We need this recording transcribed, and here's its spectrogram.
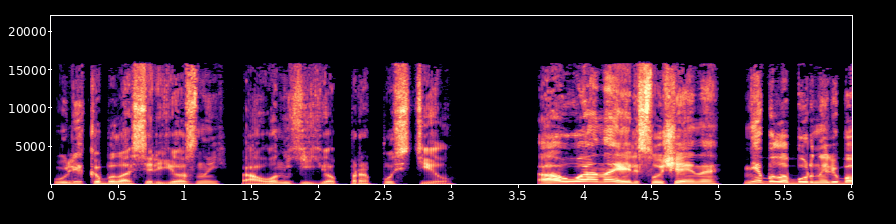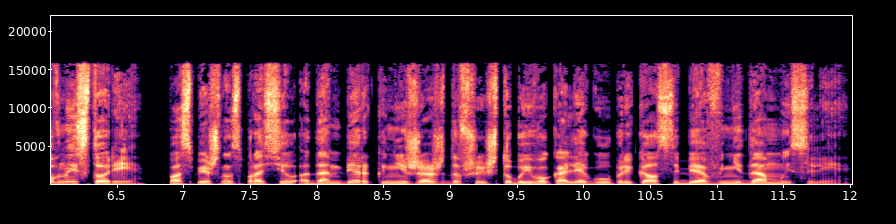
Улика была серьезной, а он ее пропустил. «А у Анаэль, случайно, не было бурной любовной истории?» — поспешно спросил Адамберг, не жаждавший, чтобы его коллега упрекал себя в недомыслии.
